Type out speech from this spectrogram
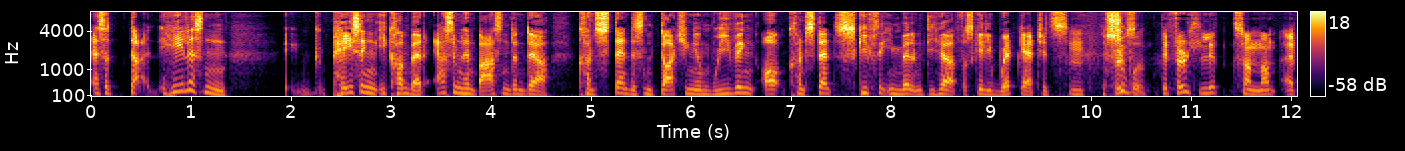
altså, der, hele sådan pacingen i combat er simpelthen bare sådan den der konstante sådan dodging and weaving og konstant skifte imellem de her forskellige web gadgets. Mm. Det, føles, Super. det føles lidt som om, at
